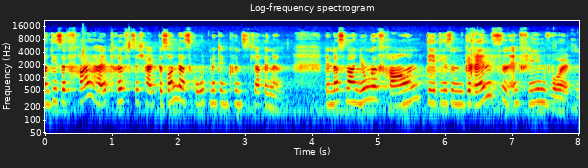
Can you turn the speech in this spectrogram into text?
Und diese Freiheit trifft sich halt besonders gut mit den Künstlerinnen. Denn das waren junge Frauen, die diesen Grenzen entfliehen wollten.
